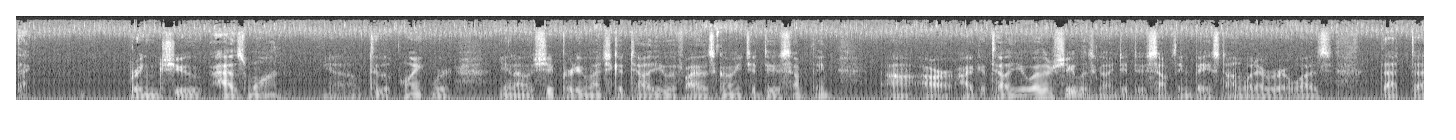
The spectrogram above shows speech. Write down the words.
that brings you as one. To the point where you know she pretty much could tell you if I was going to do something uh, or I could tell you whether she was going to do something based on whatever it was that uh,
